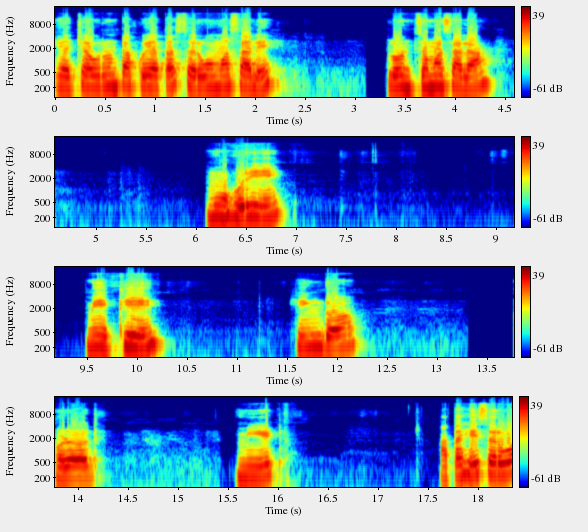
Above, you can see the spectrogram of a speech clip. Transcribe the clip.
याच्यावरून टाकूया आता सर्व मसाले. लोणचं मसाला मोहरी मेथी हिंग हळद मीठ आता हे सर्व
